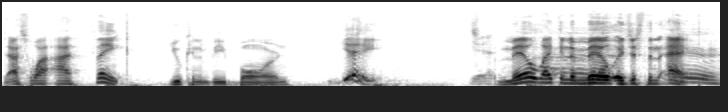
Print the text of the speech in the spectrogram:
That's why I think you can be born gay. Yeah, that, Male liking the male is just an act.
